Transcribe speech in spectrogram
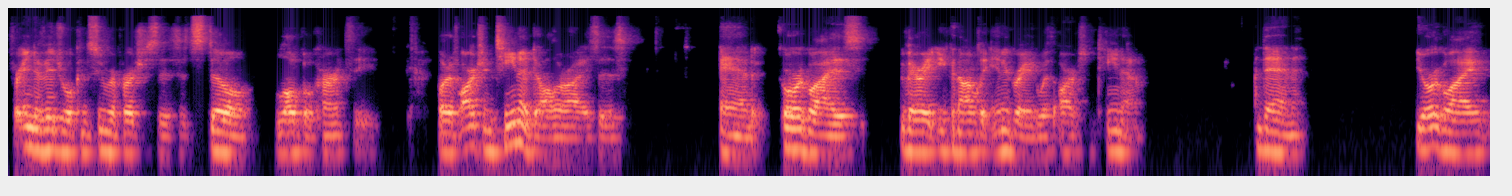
for individual consumer purchases, it's still local currency. But if Argentina dollarizes, and Uruguay is very economically integrated with Argentina, then Uruguay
